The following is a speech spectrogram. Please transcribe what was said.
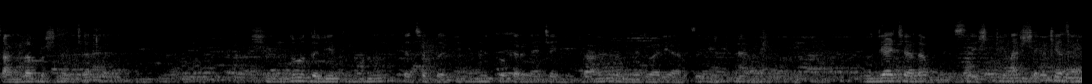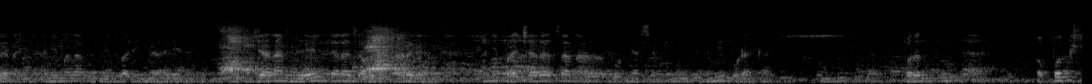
चांगला प्रश्न विचारला. हिंदू दलित म्हणून त्याचं प्रतिनिधित्व करण्याच्या हेतूने उमेदवारी अर्ज दिलेला आहे. उद्याच्याला श्रेष्ठीना शक्य झालं नाही आणि मला उमेदवारी मिळाली नाही. ज्याला मिळेल त्याला जाऊन मार्ग घाली आणि प्रचाराचा नारळ फोडण्यासाठी मी पुढाकार परंतु अपक्ष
